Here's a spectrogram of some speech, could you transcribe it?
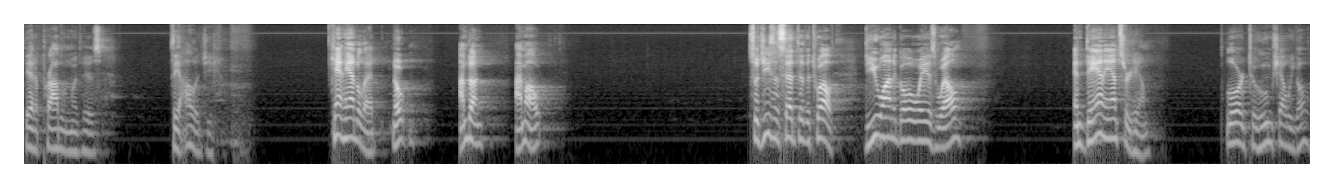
They had a problem with his theology. Can't handle that. Nope. I'm done. I'm out. So Jesus said to the 12, Do you want to go away as well? And Dan answered him, Lord, to whom shall we go?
